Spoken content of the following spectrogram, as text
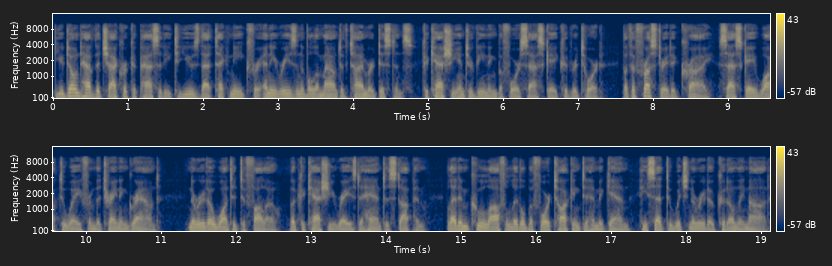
You don't have the chakra capacity to use that technique for any reasonable amount of time or distance, Kakashi intervening before Sasuke could retort. But the frustrated cry, Sasuke walked away from the training ground. Naruto wanted to follow, but Kakashi raised a hand to stop him. Let him cool off a little before talking to him again, he said to which Naruto could only nod.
